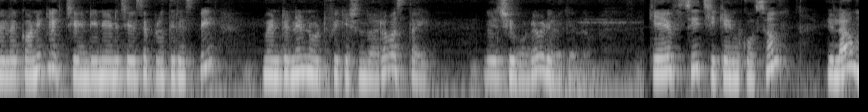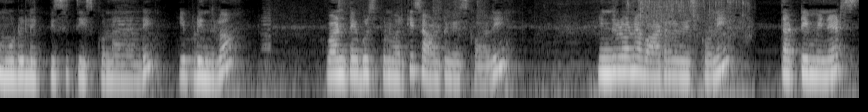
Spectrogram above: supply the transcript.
బెల్ ఐకాన్ని క్లిక్ చేయండి. నేను చేసే ప్రతి రెసిపీ వెంటనే నోటిఫికేషన్ ద్వారా వస్తాయి. లేచికుండా వీడియోలోకి వెళ్దాం. కేఎఫ్సి చికెన్ కోసం ఇలా మూడు లెగ్ పీస్ తీసుకున్నానండి. ఇప్పుడు ఇందులో వన్ టేబుల్ స్పూన్ వరకు సాల్ట్ వేసుకోవాలి. ఇందులోనే వాటర్ వేసుకొని థర్టీ మినిట్స్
